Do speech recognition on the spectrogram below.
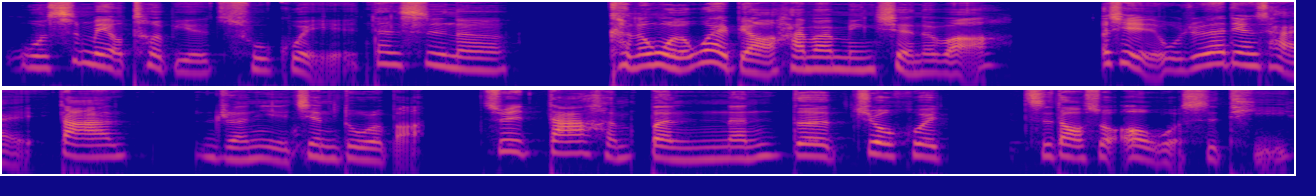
我是没有特别出柜耶，但是呢。可能我的外表还蛮明显的吧，而且我觉得在电视台，大家人也见多了吧，所以大家很本能的就会知道说，哦，我是 T。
